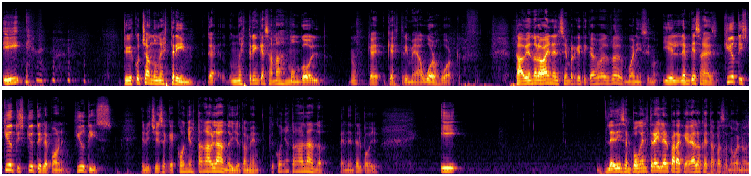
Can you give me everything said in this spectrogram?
y estoy escuchando un stream, un stream que se llama Mongold, ¿no? Que, que streamea World of Warcraft. Estaba viendo la vaina, él siempre critica, buenísimo. Y le empiezan a decir, cuties, cuties, cuties, le ponen, cuties. Y el bicho dice, ¿qué coño están hablando? Y yo también, ¿qué coño están hablando? Pendiente del pollo. Y le dicen, pon el trailer para que vea lo que está pasando. Bueno,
